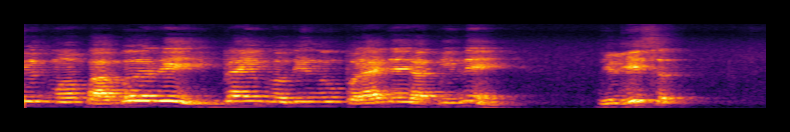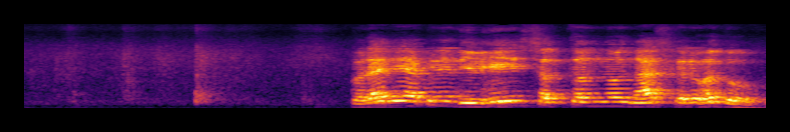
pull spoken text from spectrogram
યુદ્ધમાં બાબરે ઇબ્રાહિમ લોદીનું પરાજય આપીને દિલ્હી પરાજય આપીને દિલ્હી સલ્તનનો નાશ કર્યો હતો.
